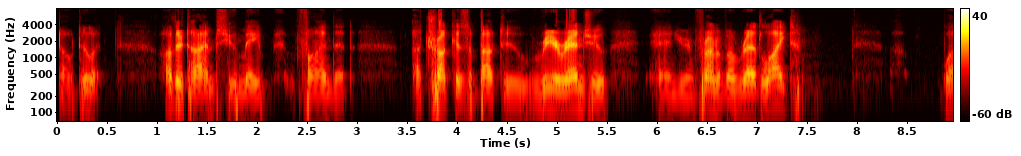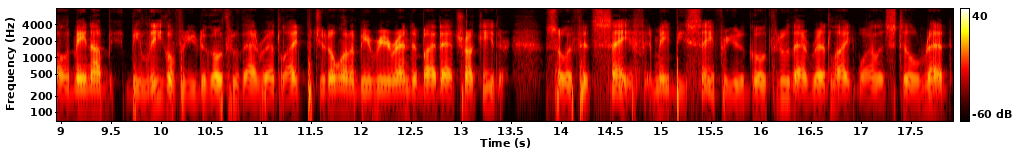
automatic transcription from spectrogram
Don't do it. Other times you may find that a truck is about to rear end you and you're in front of a red light. Well, it may not be legal for you to go through that red light, but you don't want to be rear ended by that truck either. So if it's safe, it may be safe for you to go through that red light while it's still red,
